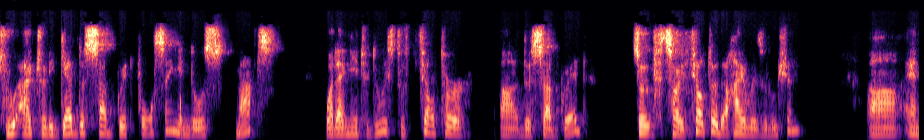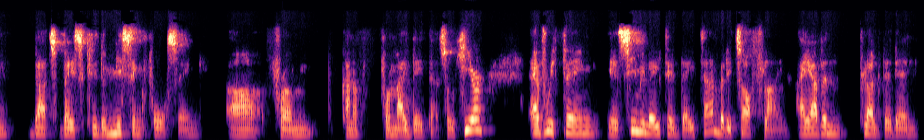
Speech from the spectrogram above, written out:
to actually get the subgrid forcing in those maps, what I need to do is to filter uh, the subgrid. So sorry, filter the high resolution. Uh, and that's basically the missing forcing uh, from kind of from my data. So here, everything is simulated data, but it's offline. I haven't plugged it in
